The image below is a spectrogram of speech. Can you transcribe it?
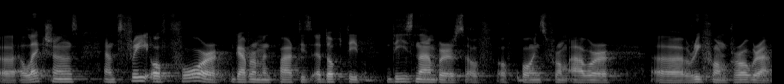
uh, elections, and three of four government parties adopted these numbers of, of points from our uh, reform program.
